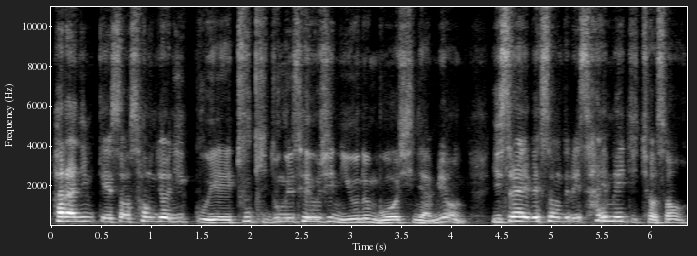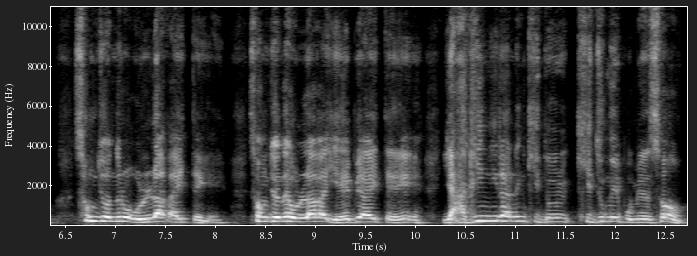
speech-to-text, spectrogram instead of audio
하나님께서 성전 입구에 두 기둥을 세우신 이유는 무엇이냐면 이스라엘 백성들이 삶에 지쳐서 성전으로 올라갈 때에 성전에 올라가 예배할 때에 약인이라는 기둥, 기둥을 보면서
